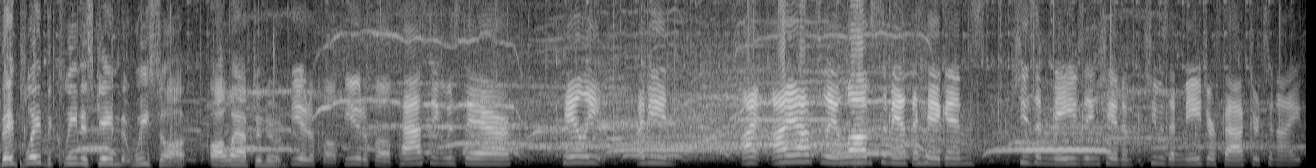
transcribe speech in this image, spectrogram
They played the cleanest game that we saw all afternoon. Beautiful, beautiful. Passing was there. Haley, I mean, I, I absolutely love Samantha Higgins. She's amazing. She had a, she was a major factor tonight.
